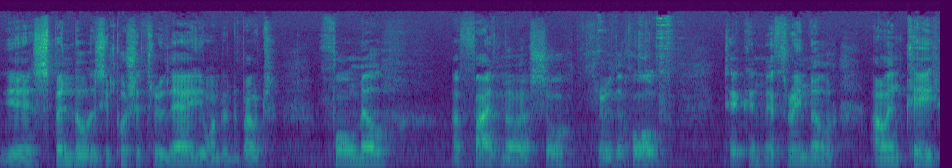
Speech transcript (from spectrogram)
your spindle, as you push it through there, you want it about 4 mil or 5 mil or so through the hole, taking the 3 mil Allen key.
